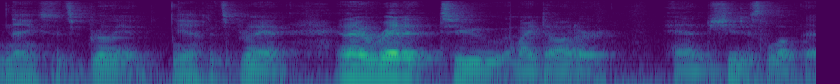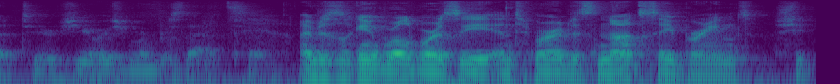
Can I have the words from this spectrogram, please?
Nice. It's brilliant. Yeah. It's brilliant. And I read it to my daughter, and she just loved that too. She always remembers that. So. I'm just looking at World War Z, and Tamara does not say brains, she,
